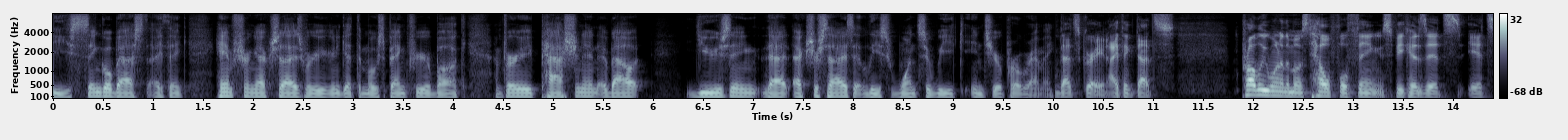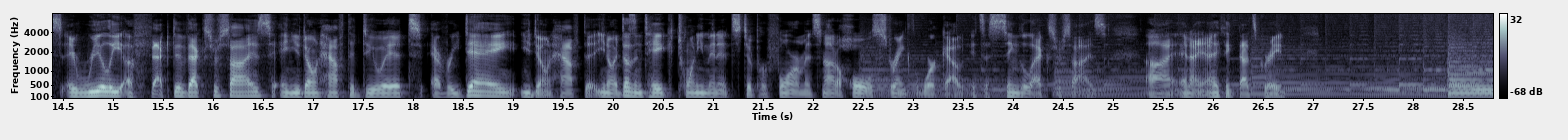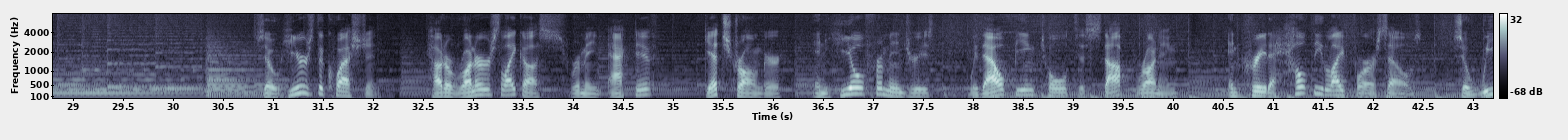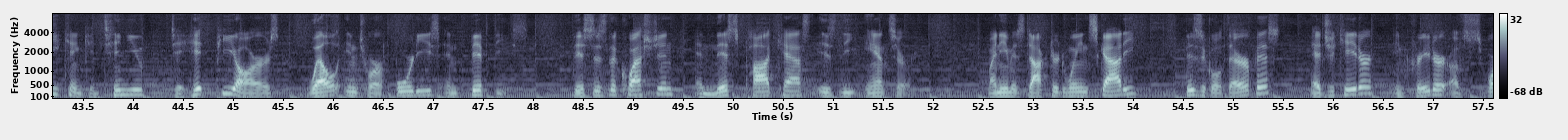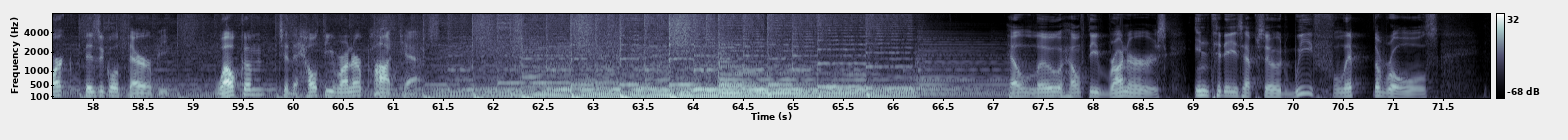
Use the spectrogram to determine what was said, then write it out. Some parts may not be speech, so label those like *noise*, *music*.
the single best, I think, hamstring exercise where you're going to get the most bang for your buck. I'm very passionate about using that exercise at least once a week into your programming. That's great. I think that's probably one of the most helpful things because it's it's a really effective exercise and you don't have to do it every day you don't have to you know it doesn't take 20 minutes to perform it's not a whole strength workout it's a single exercise uh, and I, I think that's great so here's the question how do runners like us remain active get stronger and heal from injuries without being told to stop running and create a healthy life for ourselves so we can continue to hit PRs well into our 40s and 50s? This is the question, and this podcast is the answer. My name is Dr. Duane Scotti, physical therapist, educator, and creator of Spark Physical Therapy. Welcome to the Healthy Runner Podcast. Hello, healthy runners. In today's episode, we flip the roles.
